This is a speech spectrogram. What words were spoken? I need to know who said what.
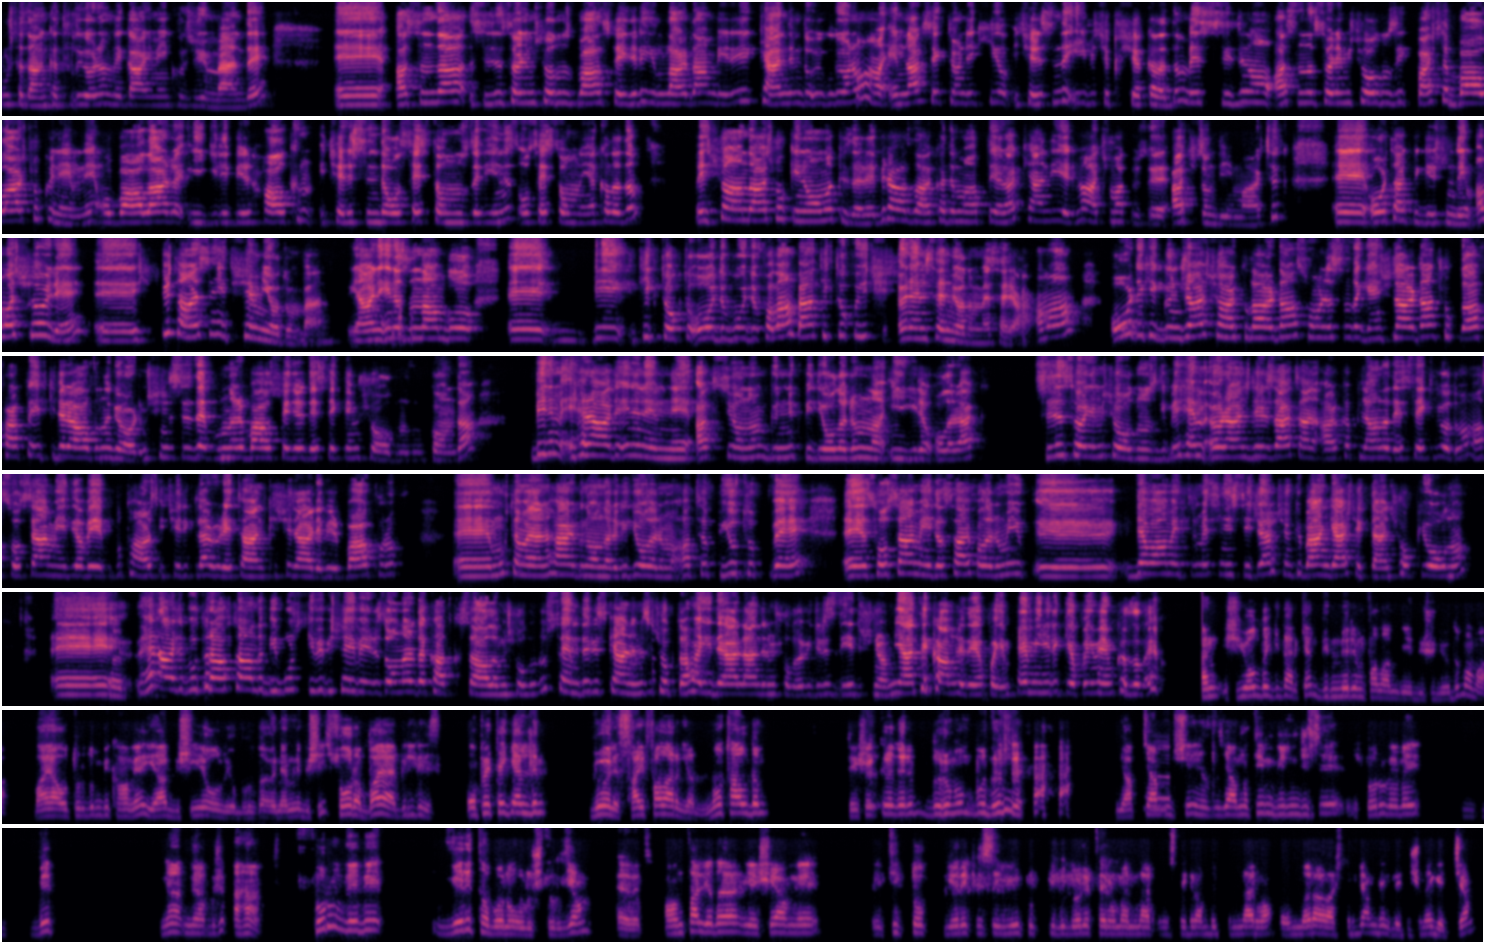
Speaker 1: Bursa'dan katılıyorum ve gayrimenkulcüyüm ben de. Ee, aslında sizin söylemiş olduğunuz bazı şeyleri yıllardan beri kendim de uyguluyorum ama emlak sektöründeki yıl içerisinde iyi bir çıkış yakaladım ve sizin o aslında söylemiş olduğunuz ilk başta bağlar çok önemli. O bağlarla ilgili bir halkın içerisinde o ses tonunuz dediğiniz o ses tonunu yakaladım. Ve şu an daha çok yeni olmak üzere biraz daha kademe atlayarak kendi yerimi açmak üzere açtım diyeyim artık. Ee, ortak bir girişimdeyim. Ama şöyle e, hiçbir tanesine yetişemiyordum ben. Yani en azından bu e, bir TikTok'ta oydu buydu falan ben TikTok'u hiç önemsemiyordum mesela. Ama oradaki güncel şarkılardan sonrasında gençlerden çok daha farklı etkiler aldığını gördüm. Şimdi siz de bunları bazı şeyleri desteklemiş oldunuz bu konuda. Benim herhalde en önemli aksiyonum günlük videolarımla ilgili olarak sizin söylemiş olduğunuz gibi hem öğrencileri zaten arka planda destekliyordum ama sosyal medya ve bu tarz içerikler üreten kişilerle bir bağ kurup e, muhtemelen her gün onlara videolarımı atıp YouTube ve e, sosyal medya sayfalarımı e, devam ettirmesini isteyeceğim. Çünkü ben gerçekten çok yoğunum. Ee,
Speaker 2: Evet.
Speaker 1: herhalde bu taraftan da bir burs gibi bir şey veririz. Onlara da katkı sağlamış oluruz. Hem de biz kendimizi çok daha iyi değerlendirmiş olabiliriz diye düşünüyorum. Yani tek hamlede yapayım. Hem iyilik yapayım hem kazanayım.
Speaker 2: Ben yolda giderken dinlerim falan diye düşünüyordum ama bayağı oturdum bir kahveye ya bir şey oluyor burada önemli bir şey. Sonra bayağı bildiğiniz Opet'e geldim. Böyle sayfalarca not aldım. Teşekkür ederim. Durumum budur. Yapacağım bir şey hızlıca anlatayım. Birincisi soru ve ve web ne, ne yapmışım? Aha. Soru ve bir veri tabanı oluşturacağım. Evet. Antalya'da yaşayan ve e, TikTok, gerekirse YouTube gibi böyle fenomenler, Instagram'da kimler var onları araştıracağım ve iletişime geçeceğim.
